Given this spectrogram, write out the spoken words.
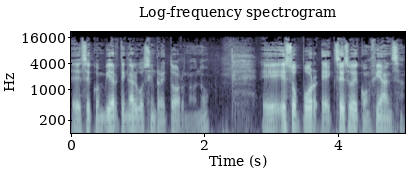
eh, se convierte en algo sin retorno, ¿no? eso por exceso de confianza.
